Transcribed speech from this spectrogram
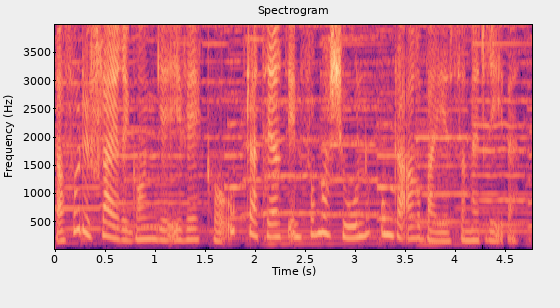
Da får du flere ganger i veka oppdatert informasjon om det arbeidet som vi driver.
